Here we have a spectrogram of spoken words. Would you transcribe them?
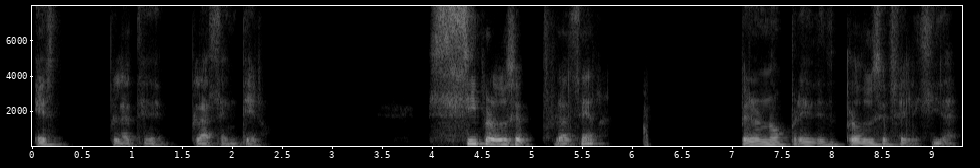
es placentero. Sí produce placer, pero no produce felicidad.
